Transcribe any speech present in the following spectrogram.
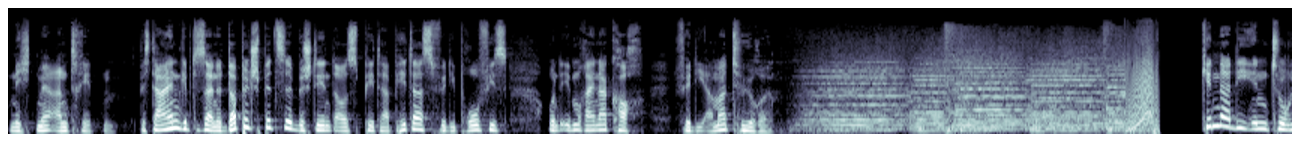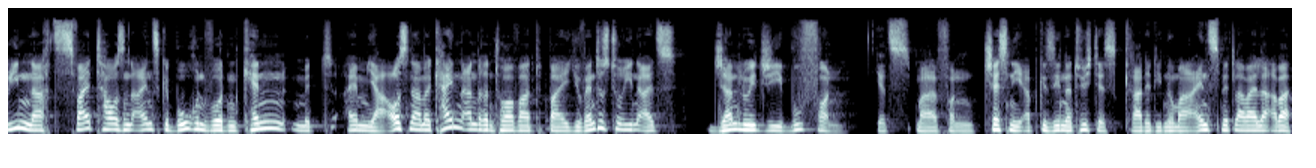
nicht mehr antreten. Bis dahin gibt es eine Doppelspitze, bestehend aus Peter Peters für die Profis und eben Rainer Koch für die Amateure. Kinder, die in Turin nach 2001 geboren wurden, kennen mit einem Jahr Ausnahme keinen anderen Torwart bei Juventus Turin als Gianluigi Buffon jetzt mal von Chesney abgesehen, natürlich, der ist gerade die Nummer eins mittlerweile, aber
